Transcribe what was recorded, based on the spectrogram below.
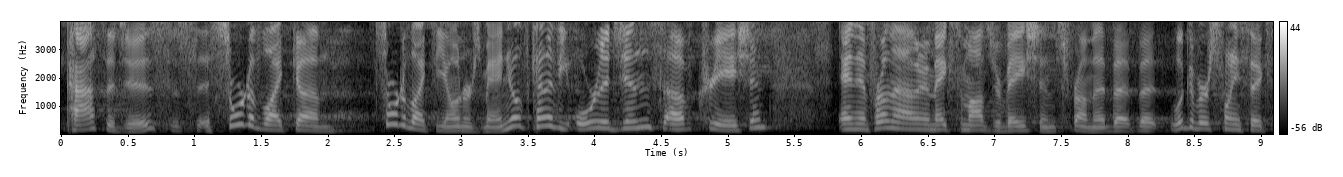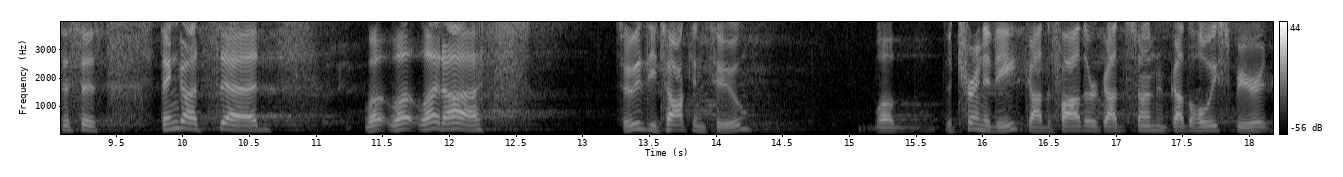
passages. It's, it's sort of like um, sort of like the owner's manual. It's kind of the origins of creation. And then from that, I'm going to make some observations from it. But, but look at verse 26. It says, Then God said, let, let, let us, so who's he talking to? Well, the Trinity, God the Father, God the Son, God the Holy Spirit,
